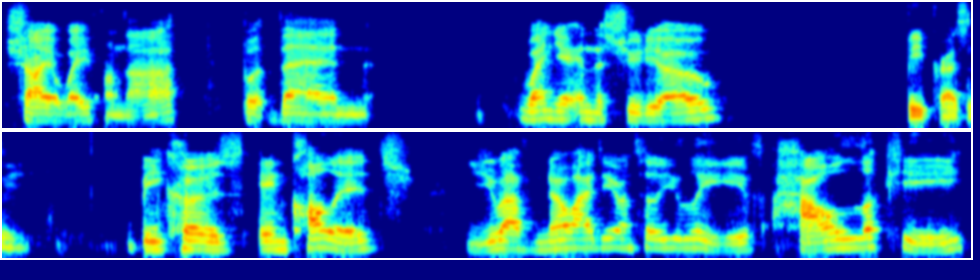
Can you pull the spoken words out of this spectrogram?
shy away from that. But then when you're in the studio, Be present. because in college, you have no idea until you leave how lucky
